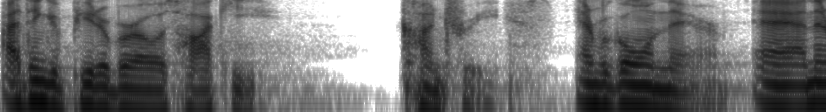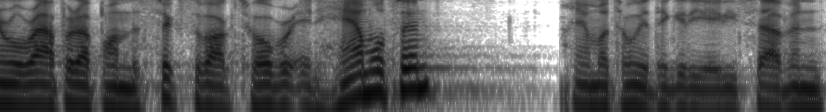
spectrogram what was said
I think of Peterborough as hockey country. And we're going there. And then we'll wrap it up on the 6th of October in Hamilton. Hamilton, we think of the 87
